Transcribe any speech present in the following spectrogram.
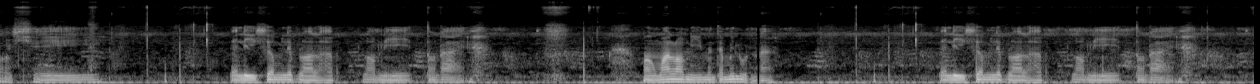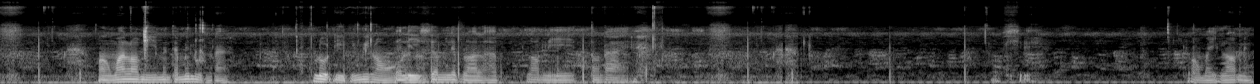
โอเคไปรีเครื่องเรียบร้อยแล้วครับ รอบนี้ต้องได้ หวังว่ารอบนี้มันจะไม่หลุดนะไปรีเครื่องเรียบร้อยแล้วครับ รอบนี้ต้องได้ หวังว่ารอบนี้มันจะไม่หลุดนะ หลุดอีกนี่ไม่ร้องไปรีเครื่องเรียบร้อยแล้วครับ รอบนี้ต้องได้ โอเคลองมาอีกรอบหนึ่ง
